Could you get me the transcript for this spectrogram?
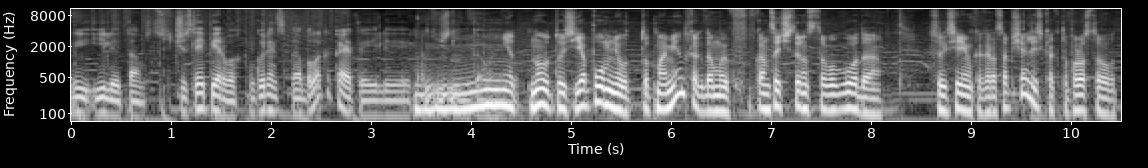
И- или там в числе первых. Конкуренция была какая-то или практически никого? Нет, ну, то есть я помню вот тот момент, когда мы в конце 2014 года с Алексеем как раз общались как-то просто вот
